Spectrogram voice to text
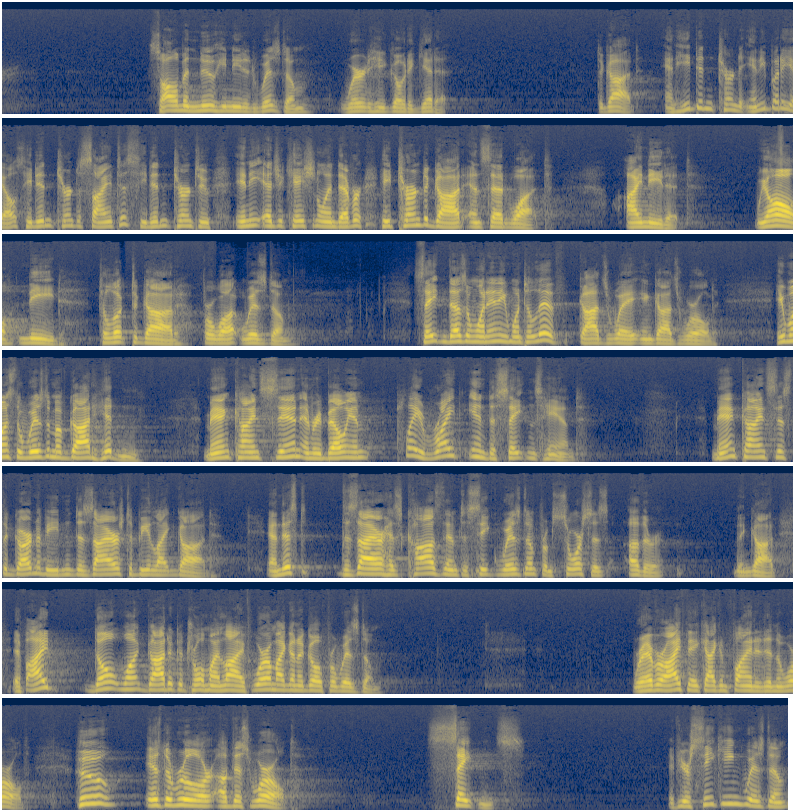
Solomon knew he needed wisdom. Where did he go to get it? To God. And he didn't turn to anybody else. He didn't turn to scientists. He didn't turn to any educational endeavor. He turned to God and said, What? I need it. We all need to look to God for what wisdom. Satan doesn't want anyone to live God's way in God's world. He wants the wisdom of God hidden. Mankind's sin and rebellion play right into Satan's hand. Mankind, since the Garden of Eden, desires to be like God. And this desire has caused them to seek wisdom from sources other than God. If I don't want God to control my life, where am I going to go for wisdom? wherever I think I can find it in the world. Who is the ruler of this world? Satan's. If you're seeking wisdom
